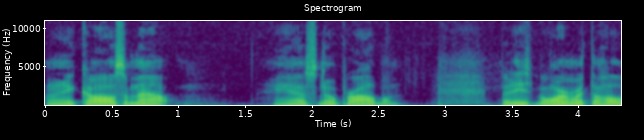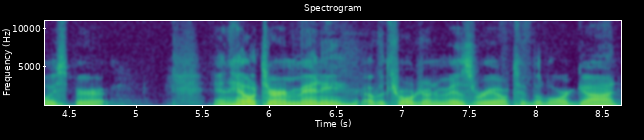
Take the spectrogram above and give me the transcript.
And he calls them out. He has no problem. But he's born with the Holy Spirit. And he'll turn many of the children of Israel to the Lord God.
